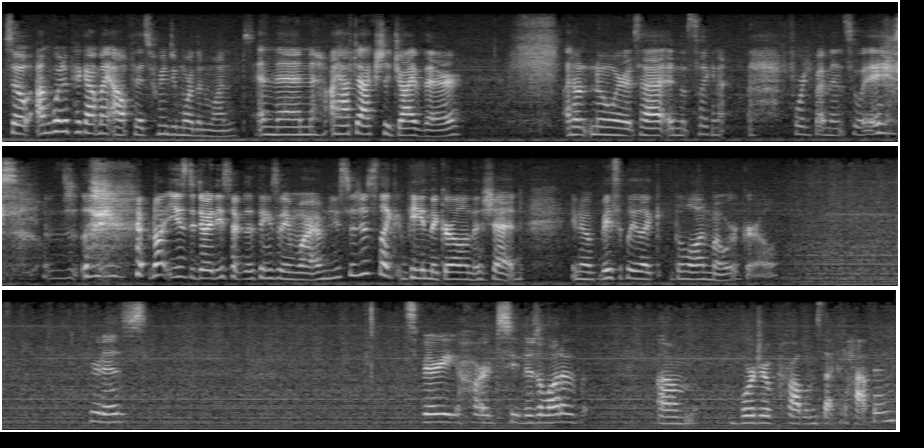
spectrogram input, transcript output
so I'm going to pick out my outfits. We're going to do more than one. And then I have to actually drive there. I don't know where it's at and it's like an uh, 45 minutes away. So I'm not used to doing these types of things anymore. I'm used to just like being the girl in the shed. You know, basically like the lawnmower girl. Here it is. It's very hard to, there's a lot of um, wardrobe problems that could happen.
